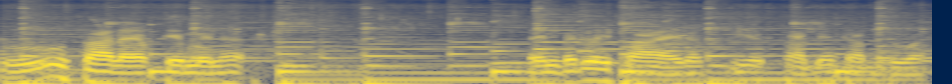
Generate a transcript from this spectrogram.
อู้ตาแล้วเต็มเลยนะ ต็มไปด้วยทรายนะที่ทรายเล่นดำดูอะ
